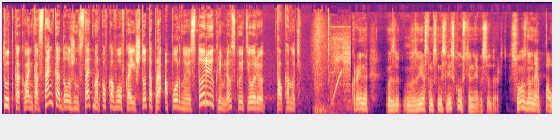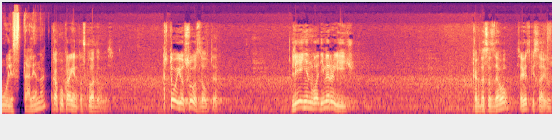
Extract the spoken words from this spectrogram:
Тут, как Ванька-встанька, должен встать морковка Вовка и что-то про опорную историю, кремлевскую теорию толкануть. Украина в из- в известном смысле искусственное государство, созданное по воле Сталина. Как Украина-то складывалась? Кто ее создал-то? Ленин Владимир Ильич, когда создавал Советский Союз.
